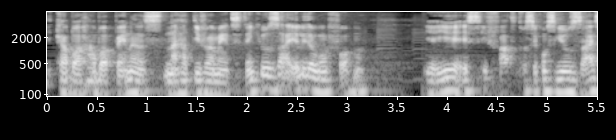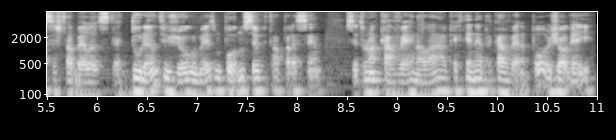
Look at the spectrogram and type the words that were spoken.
de cabo a rabo apenas narrativamente. Você tem que usar ele de alguma forma. E aí, esse fato de você conseguir usar essas tabelas né, durante o jogo mesmo, pô, não sei o que tá aparecendo. Você entra numa caverna lá, o que é que tem dentro da caverna? Pô, joga aí.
